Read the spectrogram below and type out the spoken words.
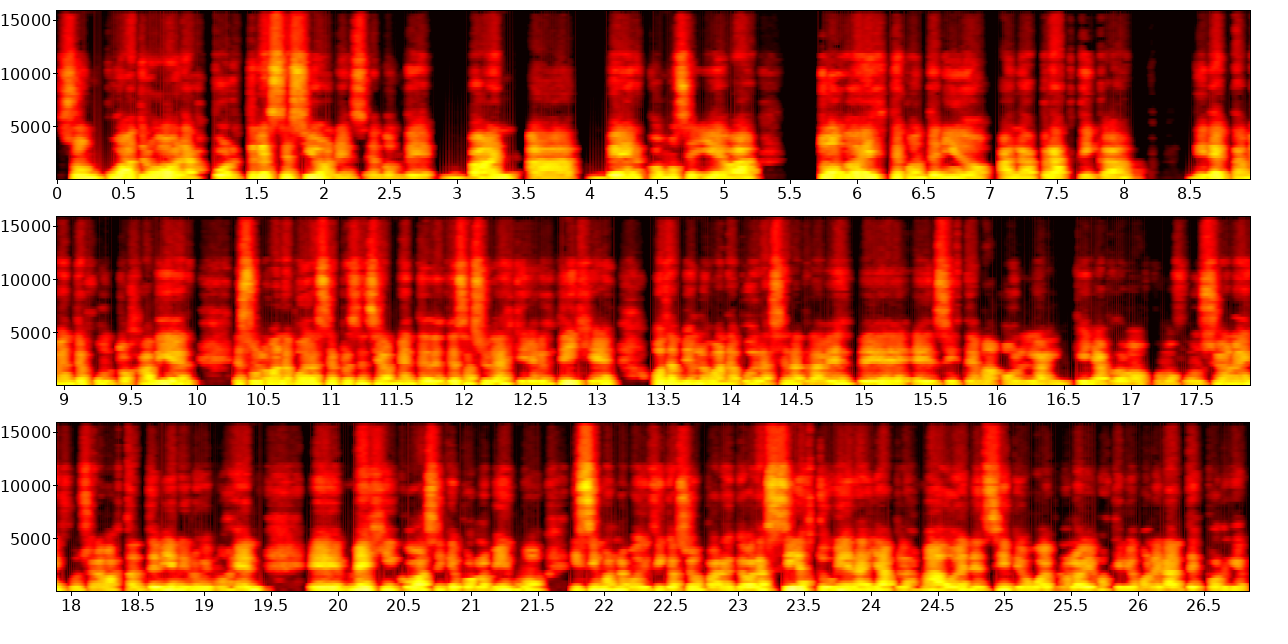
son cuatro horas por tres sesiones, en donde van a ver cómo se lleva todo este contenido a la práctica directamente junto a Javier, eso lo van a poder hacer presencialmente desde esas ciudades que yo les dije, o también lo van a poder hacer a través del sistema online, que ya probamos cómo funciona y funciona bastante bien y lo vimos en eh, México, así que por lo mismo hicimos la modificación para que ahora sí estuviera ya plasmado en el sitio web, no lo habíamos querido poner antes porque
